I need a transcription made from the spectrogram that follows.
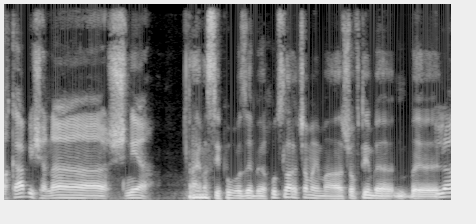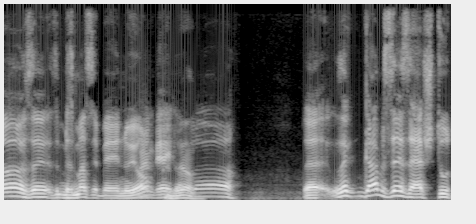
מכבי שנה שנייה. אה, עם הסיפור הזה בחוץ לארץ שם, עם השופטים ב... ב... לא, זה, זה, מה זה, בניו יורק? לא? לא. לא. זה, זה, גם זה, זה היה שטות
